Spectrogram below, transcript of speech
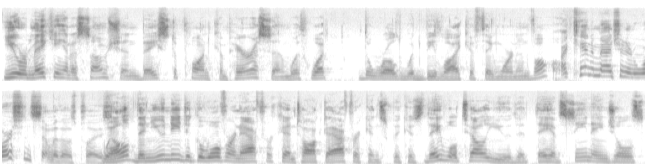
You are making an assumption based upon comparison with what the world would be like if they weren't involved. I can't imagine it worse in some of those places. Well, then you need to go over in Africa and talk to Africans because they will tell you that they have seen angels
